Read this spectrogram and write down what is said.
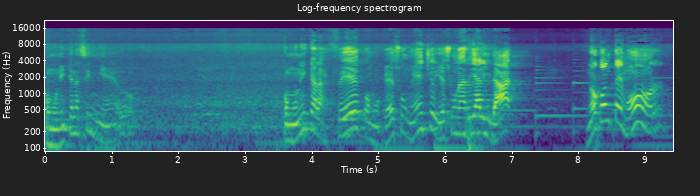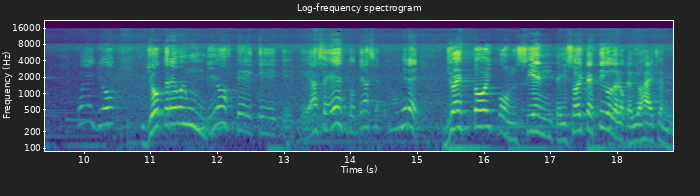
Comuníquela sin miedo. Comunica la fe como que es un hecho y es una realidad. No con temor. Pues yo, yo creo en un Dios que, hace esto, que hace... No, mire, yo estoy consciente y soy testigo de lo que Dios ha hecho en mí.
